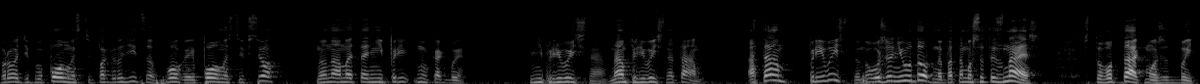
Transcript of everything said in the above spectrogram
вроде бы полностью погрузиться в Бога и полностью все, но нам это не, при, ну, как бы, непривычно. Нам привычно там. А там привычно, но уже неудобно, потому что ты знаешь, что вот так может быть.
